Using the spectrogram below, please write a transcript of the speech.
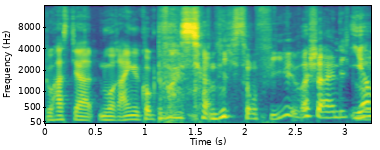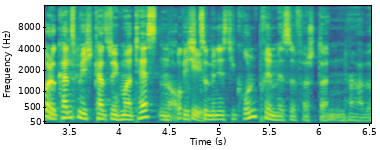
Du hast ja nur reingeguckt, du weißt ja nicht so viel wahrscheinlich. Ja, aber du kannst mich, kannst mich mal testen, ob okay. ich zumindest die Grundprämisse verstanden habe.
